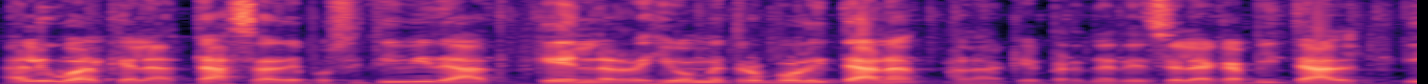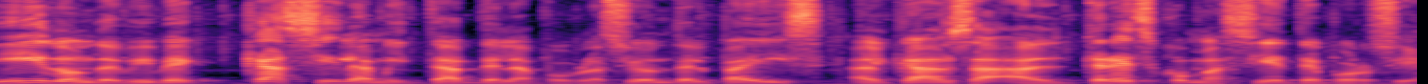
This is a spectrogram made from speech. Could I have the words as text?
al igual que la tasa de positividad que en la región metropolitana, a la que pertenece la capital, y donde vive casi la mitad de la población del país, alcanza al 3,7%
